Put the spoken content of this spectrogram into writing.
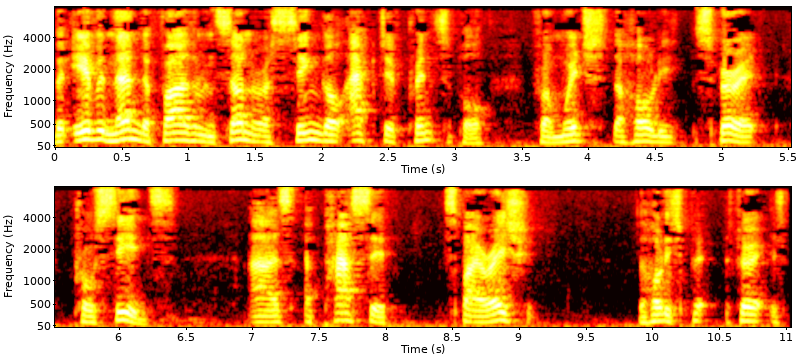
But even then, the Father and Son are a single active principle from which the Holy Spirit proceeds as a passive spiration. The Holy Spirit is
